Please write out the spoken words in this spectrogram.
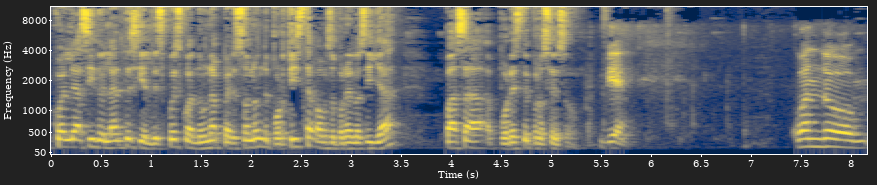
¿Cuál ha sido el antes y el después cuando una persona, un deportista, vamos a ponerlo así ya, pasa por este proceso? Bien. Cuando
